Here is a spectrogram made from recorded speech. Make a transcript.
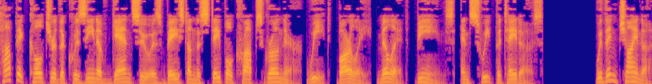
Topic culture The cuisine of Gansu is based on the staple crops grown there, wheat, barley, millet, beans, and sweet potatoes. Within China,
